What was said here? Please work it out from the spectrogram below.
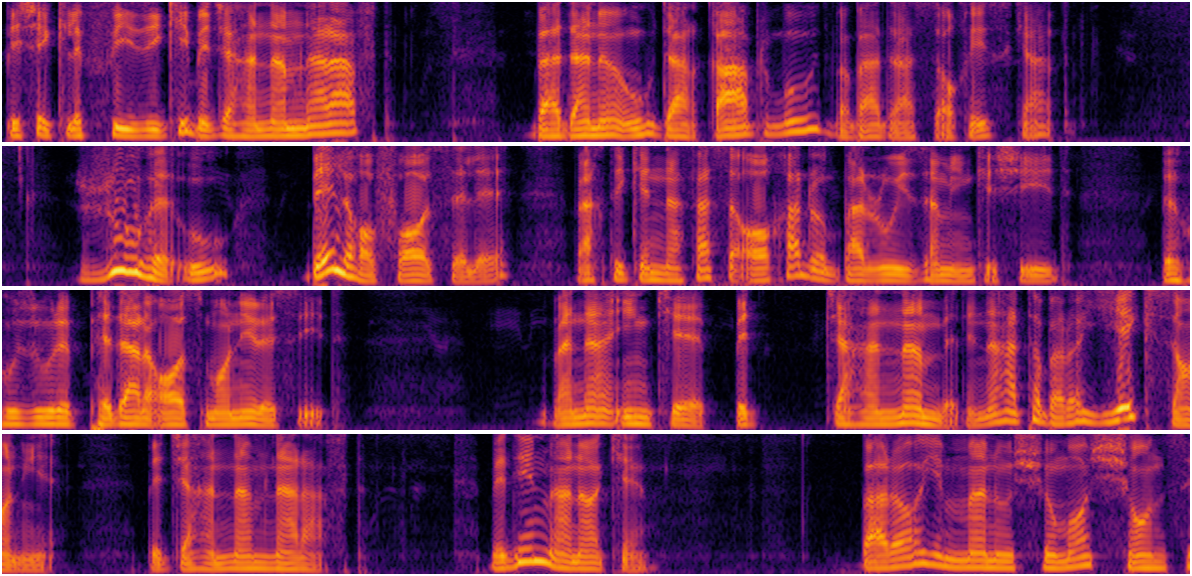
به شکل فیزیکی به جهنم نرفت. بدن او در قبر بود و بعد رستاخیز کرد. روح او بلا فاصله وقتی که نفس آخر را بر روی زمین کشید به حضور پدر آسمانی رسید. و نه اینکه به جهنم بره نه حتی برای یک ثانیه به جهنم نرفت. بدین معنا که برای من و شما شانس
